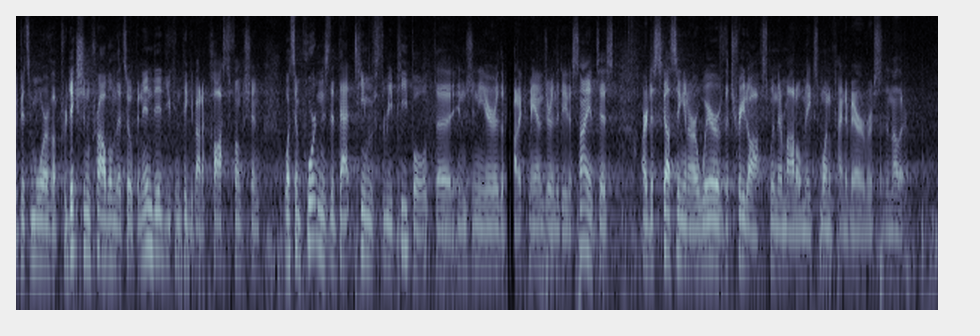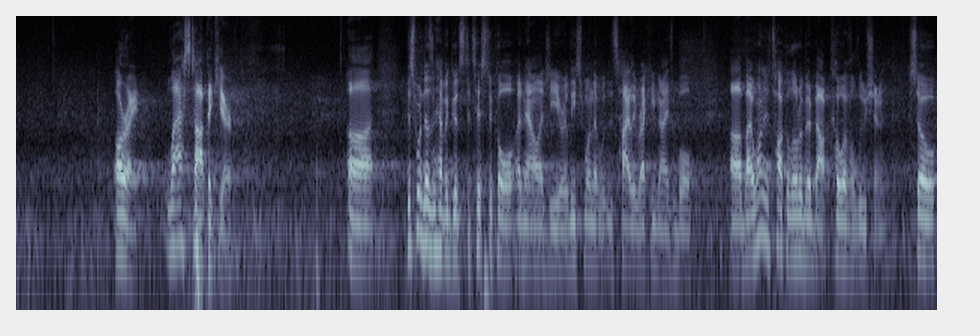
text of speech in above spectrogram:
If it's more of a prediction problem that's open-ended, you can think about a cost function. What's important is that that team of three people, the engineer, the product manager, and the data scientist, are discussing and are aware of the trade-offs when their model makes one kind of error versus another. All right, last topic here. Uh, this one doesn't have a good statistical analogy, or at least one that is highly recognizable. Uh, but I wanted to talk a little bit about coevolution. So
